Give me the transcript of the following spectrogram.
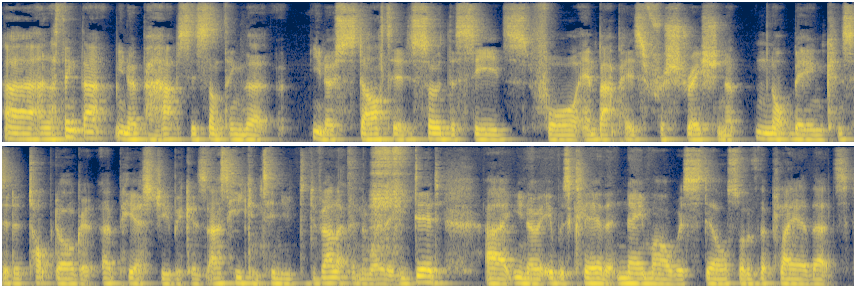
uh, and I think that you know perhaps is something that you know, started, sowed the seeds for Mbappe's frustration at not being considered top dog at, at PSG because as he continued to develop in the way that he did, uh, you know, it was clear that Neymar was still sort of the player that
